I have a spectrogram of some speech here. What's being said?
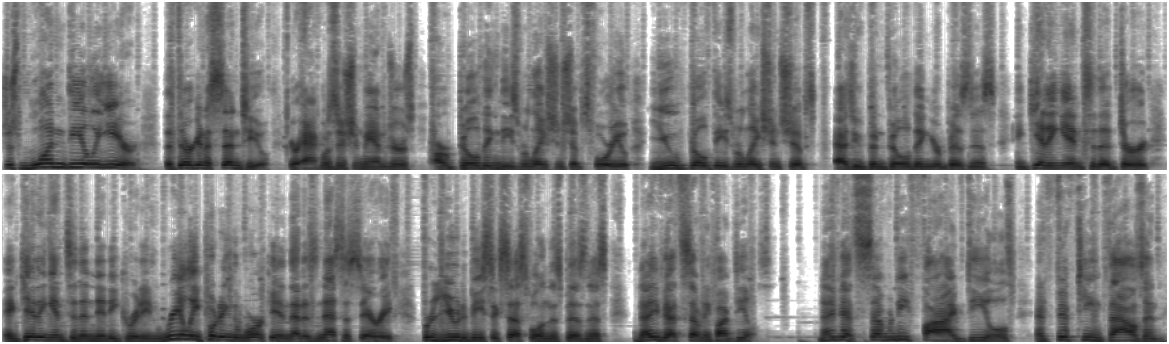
Just one deal a year that they're going to send to you. Your acquisition managers are building these relationships for you. You've built these relationships as you've been building your business and getting into the dirt and getting into the nitty gritty and really putting the work in that is necessary for you to be successful in this business. Now you've got 75 deals. Now you've got 75 deals at 15,000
